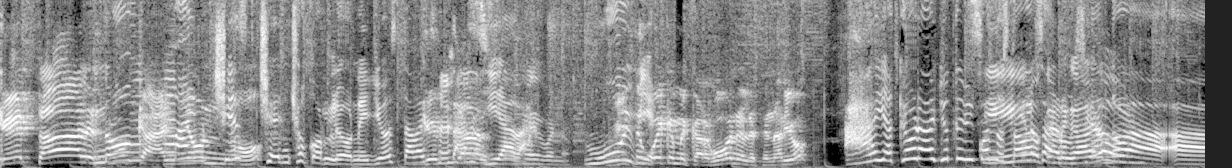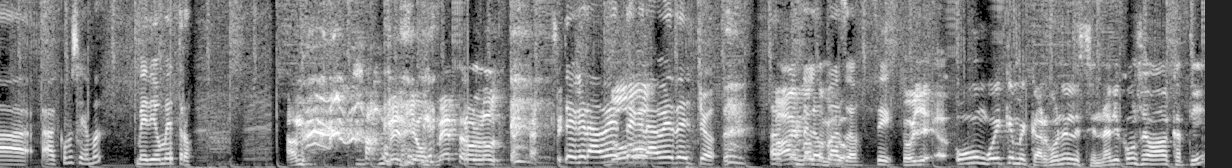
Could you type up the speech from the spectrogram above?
¿Qué tal? Estuvo No cañón, manches, ¿no? Chencho Corleone. Yo estaba extasiada. Muy bueno. Muy ¿Viste un bien. güey que me cargó en el escenario? Ay, ¿a qué hora? Yo te vi cuando Sí, estabas lo anunciando a, a- a- ¿Cómo se llama? Medio metro. A, me- a medio metro los... Te grabé, No. te grabé, de hecho. Ay, te lo paso. Sí. Oye, hubo un güey que me cargó en el escenario. ¿Cómo se llamaba, Katy?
